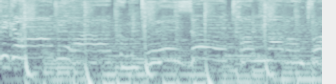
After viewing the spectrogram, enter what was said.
tu grandiras comme tous les autres hommes avant toi.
